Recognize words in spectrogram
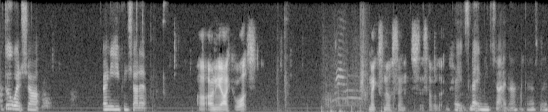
The door won't shut. Only you can shut it. Uh, only I could what? Makes no sense. Let's have a look. Okay, it's letting me shut it now. Okay, that's weird.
